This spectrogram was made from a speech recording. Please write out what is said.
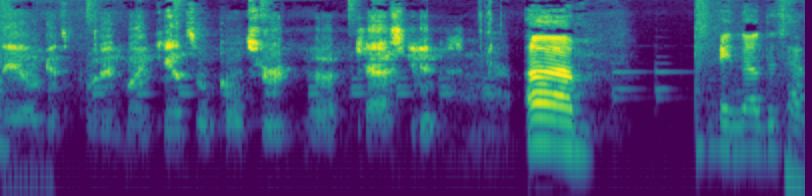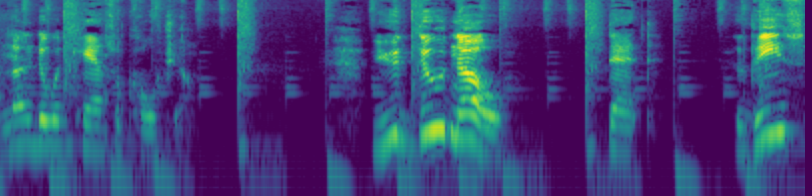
nail gets put in my cancel culture uh, casket, um, none of this have nothing to do with cancel culture. You do know that these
